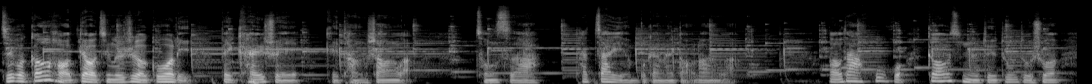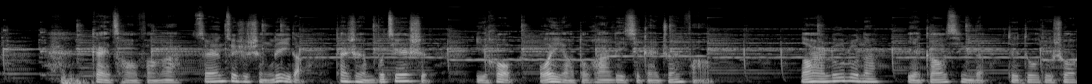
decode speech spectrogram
结果刚好掉进了热锅里，被开水给烫伤了。从此啊，他再也不敢来捣乱了。老大呼呼高兴地对嘟嘟说：“盖草房啊，虽然最是省力的，但是很不结实。以后我也要多花力气盖砖房。”老二噜噜呢，也高兴地对嘟嘟说：“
